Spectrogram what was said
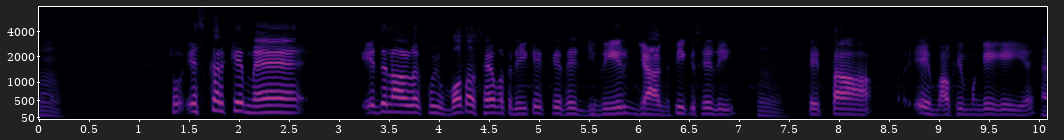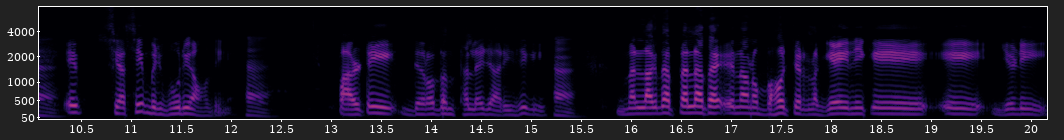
ਹੂੰ। ਸੋ ਇਸ ਕਰਕੇ ਮੈਂ ਇਹਦੇ ਨਾਲ ਕੋਈ ਬਹੁਤਾ ਸਹਿਮਤ ਨਹੀਂ ਕਿ ਕਿਤੇ ਜ਼ਮੀਰ ਜਾਗ ਪਈ ਕਿਸੇ ਦੀ ਹੂੰ। ਤੇ ਤਾਂ ਇਹ ਮਾਫੀ ਮੰਗੀ ਗਈ ਹੈ। ਹਾਂ। ਇਹ ਸਿਆਸੀ ਮਜਬੂਰੀਆਂ ਹੁੰਦੀਆਂ। ਹਾਂ। ਪਾਰਟੀ ਦਿਨੋਂ ਦਿਨ ਥੱਲੇ ਜਾ ਰਹੀ ਸੀਗੀ। ਹਾਂ। ਮੈਨੂੰ ਲੱਗਦਾ ਪਹਿਲਾਂ ਤਾਂ ਇਹਨਾਂ ਨੂੰ ਬਹੁਤ ਚਿਰ ਲੱਗਿਆ ਹੀ ਨਹੀਂ ਕਿ ਇਹ ਜਿਹੜੀ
